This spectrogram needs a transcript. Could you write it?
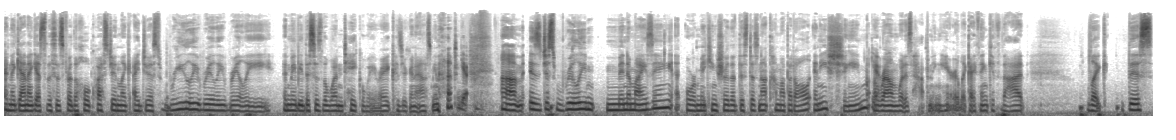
and again, I guess this is for the whole question. Like, I just really, really, really, and maybe this is the one takeaway, right? Because you're going to ask me that. Yeah. Um, is just really minimizing or making sure that this does not come up at all. Any shame Yeah. around what is happening here. Like, I think if that, like this,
